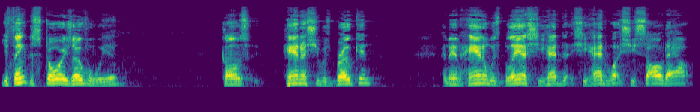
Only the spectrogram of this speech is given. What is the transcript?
You think the story's over with because Hannah, she was broken, and then Hannah was blessed. She had she had what she sought out.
